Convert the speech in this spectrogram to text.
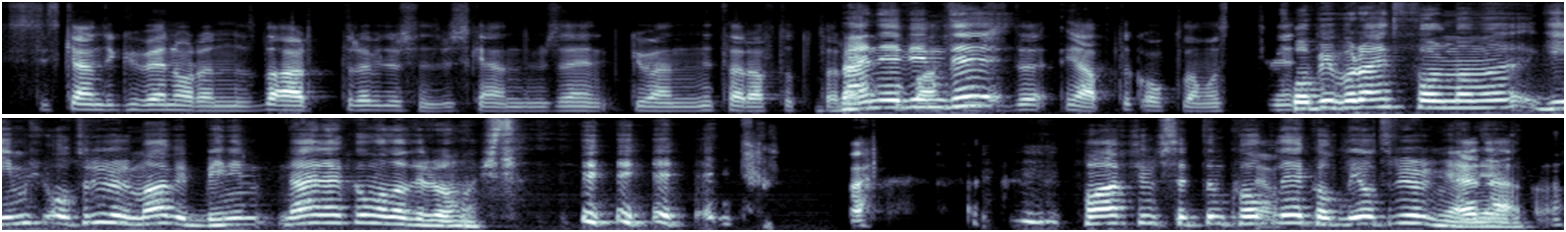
siz kendi güven oranınızı da arttırabilirsiniz. Biz kendimizi en güvenli tarafta tutarak Ben evimde- yaptık City'nin Kobe Bryant formamı giymiş oturuyorum abi. Benim ne alakam olabilir o maçta? Parfüm sıktım koklaya koklaya oturuyorum yani. Evet abi.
